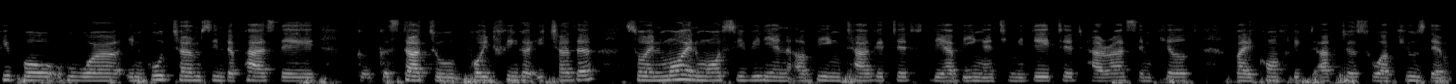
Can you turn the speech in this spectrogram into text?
people who were in good terms in the past, they start to point finger each other. So and more and more civilians are being targeted, they are being intimidated, harassed and killed by conflict actors who accuse them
